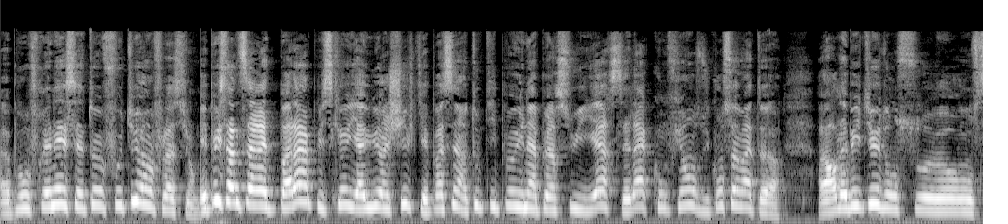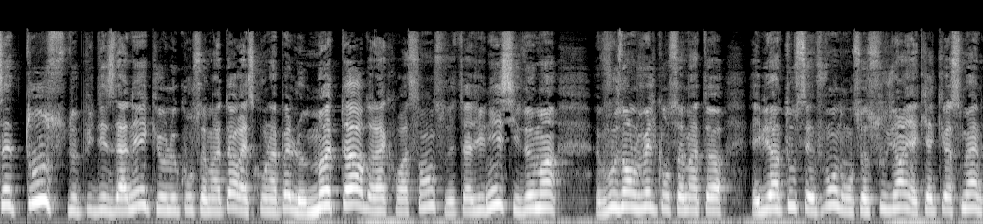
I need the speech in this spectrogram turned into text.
euh, pour freiner cette foutue inflation. Et puis ça ne s'arrête pas là puisqu'il y a eu un chiffre qui est passé un tout petit peu inaperçu hier. C'est la confiance du consommateur. Alors d'habitude, on, on, sait tous depuis des années que le consommateur est ce qu'on appelle le moteur de la croissance aux États-Unis. Si demain vous enlevez le consommateur, eh bien tout s'effondre. On se souvient il y a quelques semaines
